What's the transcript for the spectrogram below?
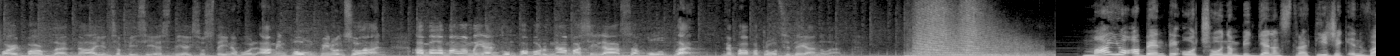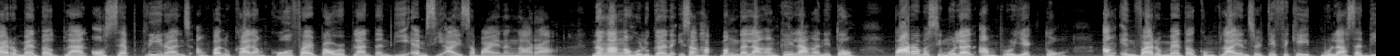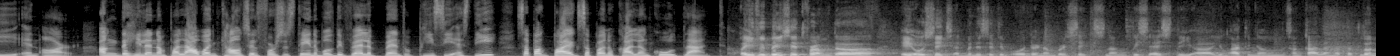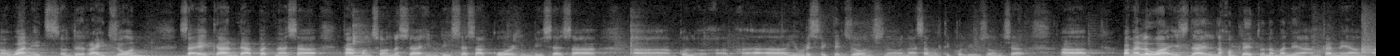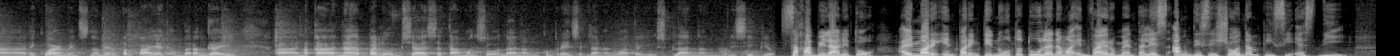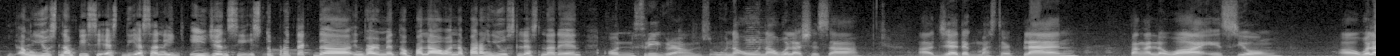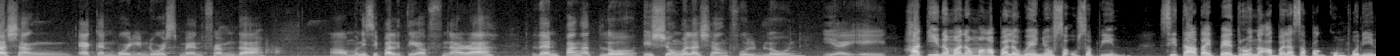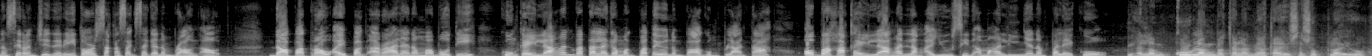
coal-fired power plant na ayon sa PCSD ay sustainable, amin pong pinulsuhan ang mga mamamayan kung pabor na ba sila sa coal plant. Nagpapatrol si Diana Lat. Mayo 28 nang bigyan ng Strategic Environmental Plan o SEP clearance ang panukalang coal-fired power plant ng DMCI sa bayan ng Nara. Nangangahulugan na isang hakbang na lang ang kailangan nito para masimulan ang proyekto, ang Environmental Compliance Certificate mula sa DENR. Ang dahilan ng Palawan Council for Sustainable Development o PCSD sa pagpayag sa panukalang coal plant. Uh, If you base it from the AO6, Administrative Order Number 6 ng PCSD, uh, yung ating ang sangkalan na tatlo, no? one, it's on the right zone sa ECAN, dapat nasa tamang zona siya, hindi siya sa core, hindi siya sa uh, uh, uh, yung restricted zones, no? nasa multiple use zone siya. Uh, pangalawa is dahil nakompleto naman niya ang kanyang uh, requirements, no? merong pagpayag ang barangay, uh, naka, napaloob siya sa tamang zona ng Comprehensive Land and Water Use Plan ng munisipyo. Sa kabila nito, ay mariin pa rin tinututulan ng mga environmentalist ang desisyon ng PCSD. ang use ng PCSD as an ag- agency is to protect the environment of Palawan na parang useless na rin. on three grounds. Una-una, wala siya sa uh, JEDAG Master Plan. Pangalawa is yung uh, wala siyang ECAN Board endorsement from the uh, Municipality of Nara. Then pangatlo is yung wala siyang full-blown EIA. Hati naman ang mga palawenyo sa usapin. Si Tatay Pedro na abala sa pagkumpuni ng sirang generator sa kasagsagan ng brownout. Dapat raw ay pag-aralan ng mabuti kung kailangan ba talaga magpatayo ng bagong planta o baka kailangan lang ayusin ang mga linya ng paleko. Alam, kulang ba talaga tayo sa supply o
